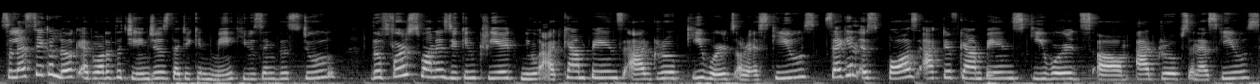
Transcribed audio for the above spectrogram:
So let's take a look at what are the changes that you can make using this tool. The first one is you can create new ad campaigns, ad group, keywords or SKUs. Second is pause active campaigns, keywords, um, ad groups and SKUs.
